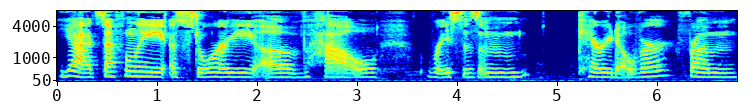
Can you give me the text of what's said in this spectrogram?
Yeah, it's definitely a story of how racism carried over from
